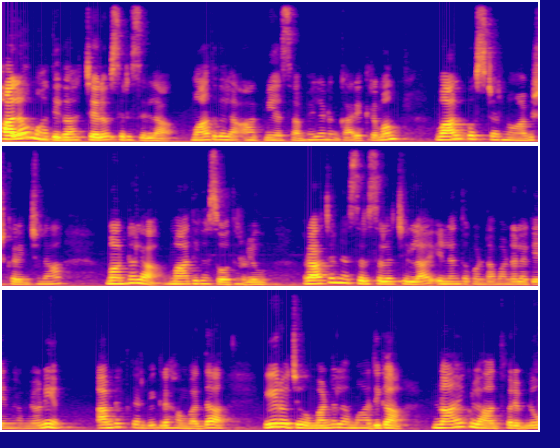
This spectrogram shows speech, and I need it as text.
హలో మాదిగ చెలో సిరిసిల్ల మాదిగల ఆత్మీయ సమ్మేళనం కార్యక్రమం వాల్ పోస్టర్ను ఆవిష్కరించిన మండల మాదిగ సోదరులు రాజన్న సిరిసిల్ల జిల్లా ఇల్లంతకొండ మండల కేంద్రంలోని అంబేద్కర్ విగ్రహం వద్ద ఈరోజు మండల మాదిగ నాయకుల ఆధ్వర్యంలో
